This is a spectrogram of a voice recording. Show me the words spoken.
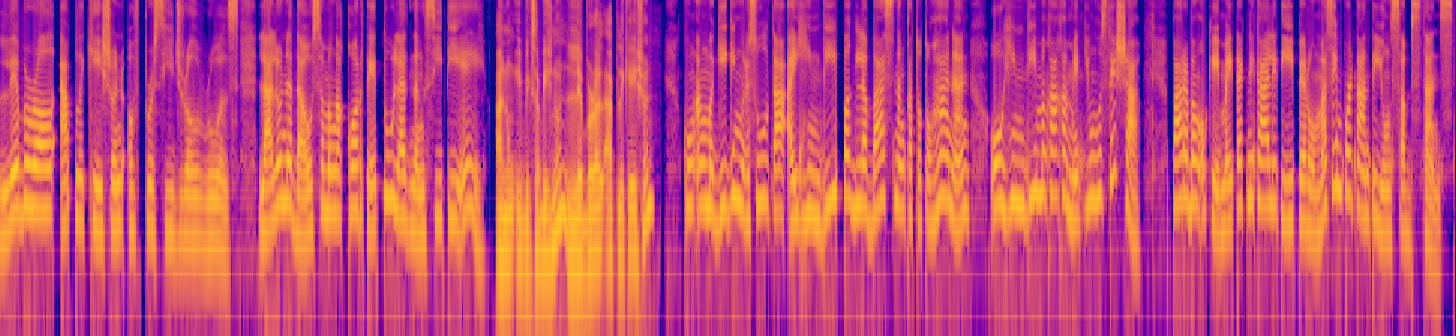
liberal application of procedural rules, lalo na daw sa mga korte tulad ng CTA. Anong ibig sabihin nun? Liberal application? Kung ang magiging resulta ay hindi paglabas ng katotohanan o hindi makakamit yung hustisya. Para bang okay, may technicality pero mas importante yung substance.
